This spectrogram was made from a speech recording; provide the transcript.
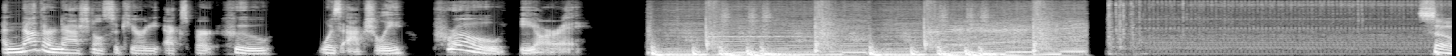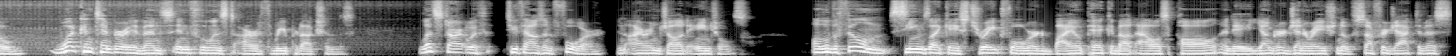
another national security expert who was actually pro ERA. So, what contemporary events influenced our three productions? Let's start with 2004 in Iron Jawed Angels. Although the film seems like a straightforward biopic about Alice Paul and a younger generation of suffrage activists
